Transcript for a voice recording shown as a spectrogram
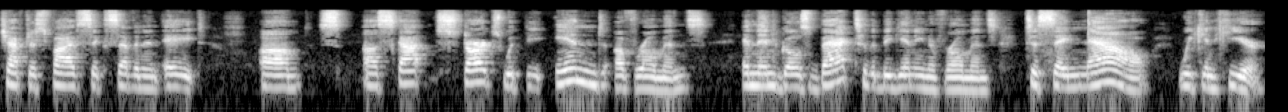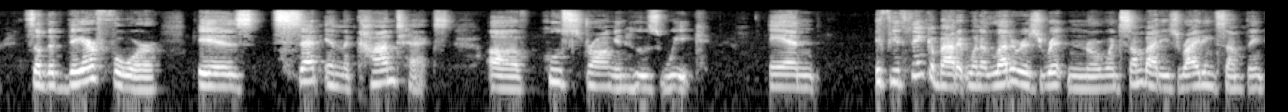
chapters five, six, seven, and eight, um, uh, Scot starts with the end of Romans and then goes back to the beginning of Romans to say now we can hear. So the therefore is set in the context of who's strong and who's weak. And if you think about it, when a letter is written or when somebody's writing something,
